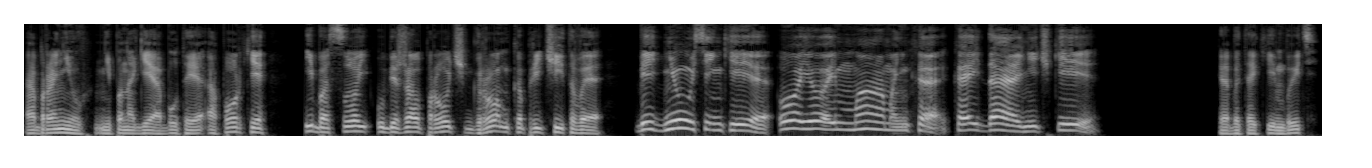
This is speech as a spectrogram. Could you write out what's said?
обронил не по ноге обутые опорки и босой убежал прочь, громко причитывая — Беднюсенькие! Ой-ой, мамонька, кайдальнички!» Как бы таким быть,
